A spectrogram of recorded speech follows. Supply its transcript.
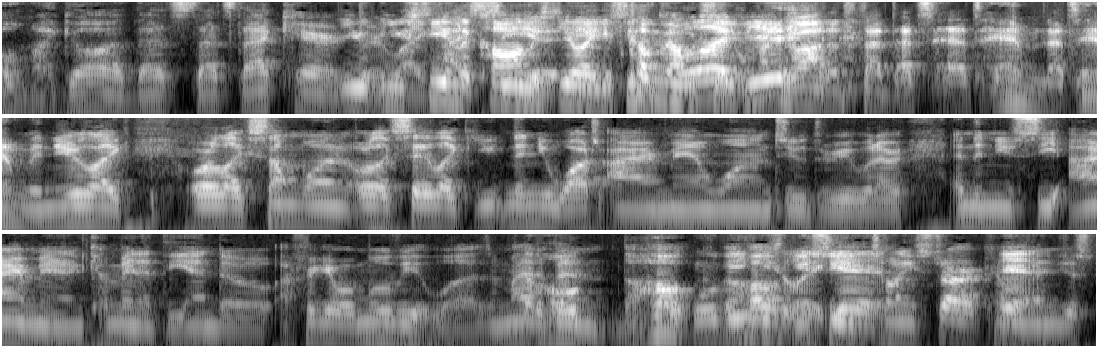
oh my god, that's that's that character. You- you like, see in I the comics, it, you're like, it's see in the coming to comics, like, Oh yeah. my god, that's that, that's that's him, that's him, and you're like, or like someone, or like say like you, then you watch Iron Man one, two, three, whatever, and then you see Iron Man come in at the end of I forget what movie it was. It might The have Hulk- been the Hulk, Hulk The? Hulk. You like, see yeah. Tony Stark come Yeah. in and just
